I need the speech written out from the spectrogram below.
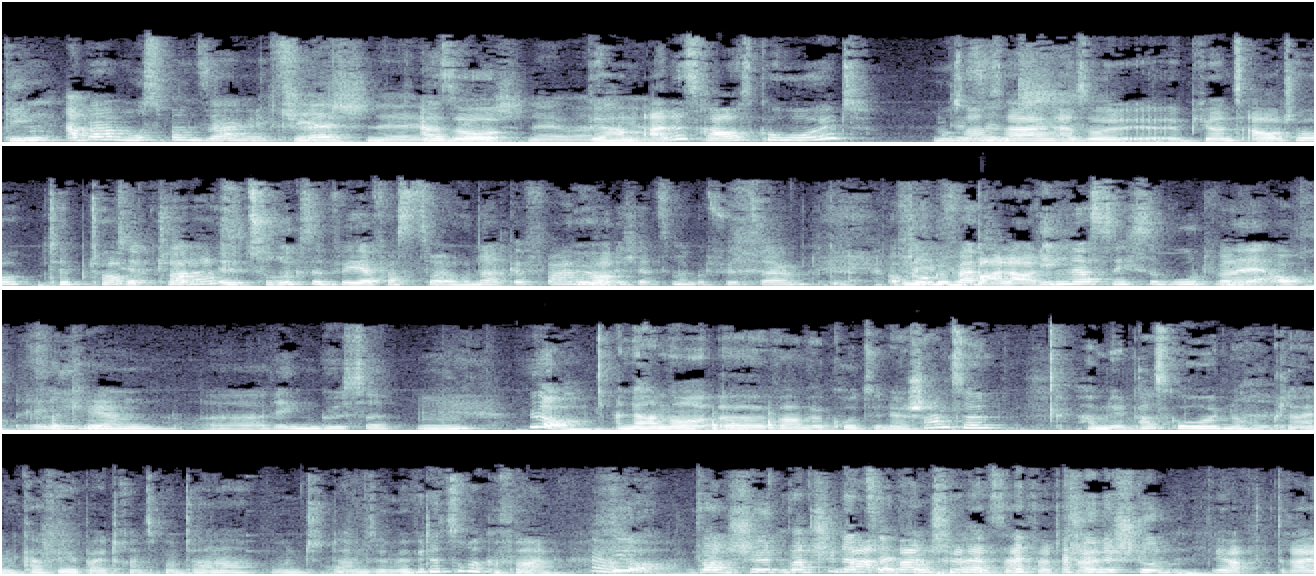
Ging aber, muss man sagen, recht Sehr schnell. schnell. Also, sehr schnell wir haben alles rausgeholt, muss Wir man sind- sagen. Also, äh, Björns Auto, tipptopp. war Tipptopp. Äh, Zurück sind wir ja fast 200 gefahren, Ja. würde ich jetzt mal gefühlt sagen. Auf Nur jeden Fall geballert. ging das nicht so gut, weil Nee. auch. Regen, äh, Regengüsse. Ja, Und da haben wir, äh, waren wir kurz in der Schanze, haben den Pass geholt, noch einen kleinen Kaffee bei Transmontana und dann sind wir wieder zurückgefahren. ja, war ein, schön, war ein schöner War- war Zeitvertreib. ein schöner Zeitvertreib. Schöne Stunden. Ja, drei,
